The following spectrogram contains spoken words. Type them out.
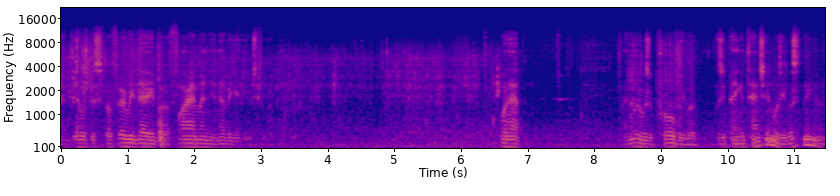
I deal with this stuff every day, but a fireman, you never get used to it. What happened? I knew he was a probie, but was he paying attention? Was he listening? Or...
